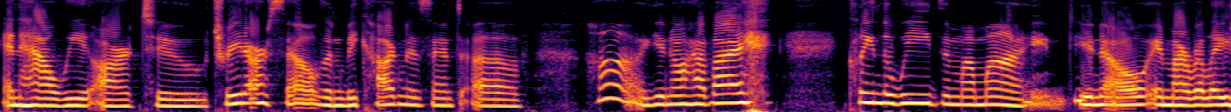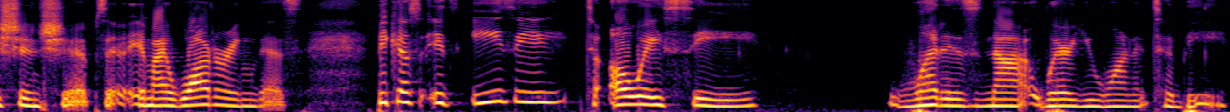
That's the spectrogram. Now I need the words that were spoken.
and how we are to treat ourselves and be cognizant of, huh, you know, have I cleaned the weeds in my mind, you know, in my relationships? Am I watering this? Because it's easy to always see what is not where you want it to be.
